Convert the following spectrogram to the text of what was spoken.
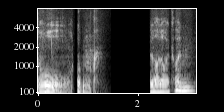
So, gucken. Leute können.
